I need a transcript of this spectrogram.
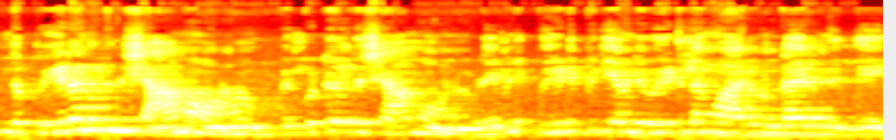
എന്ത് പീഡനത്തിന് ക്ഷാമമാണോ? പെൺകുട്ടികൾക്ക് ക്ഷാമമാണോ? ഇവിടെ ഇവനെ പീഡിപ്പിക്കുക അവന്റെ വീട്ടിലങ്ങും ആരും ഉണ്ടായിരുന്നില്ലേ?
